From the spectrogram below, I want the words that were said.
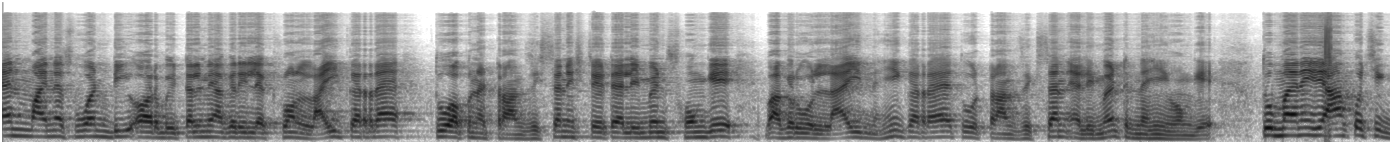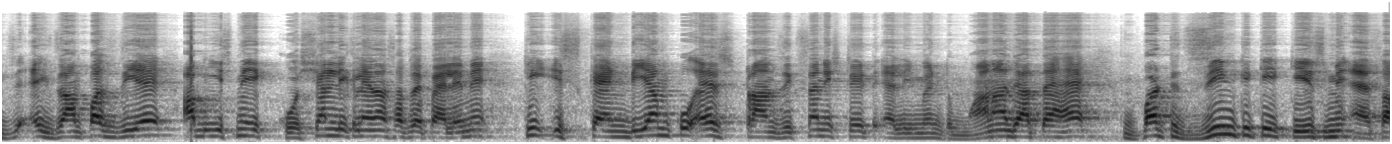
n minus one D orbital में अगर इलेक्ट्रॉन लाई कर रहा है तो अपना ट्रांजिशन स्टेट एलिमेंट्स होंगे। अगर वो लाई नहीं कर रहा है तो ट्रांजिशन एलिमेंट नहीं होंगे। तो मैंने यहाँ कुछ एग्जांपल्स दिए। अब इसमें एक क्वेश्चन लिख लेना सबसे पहले में कि स्कैंडियम को एज ट्रांजिशन स्टेट एलिमेंट माना जाता है बट जिंक के केस में ऐसा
